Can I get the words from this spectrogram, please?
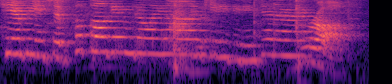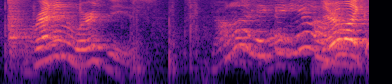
championship football game going on. Katie's eating dinner. Bruh. Brennan wears these. Oh, they fit you. They're like.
